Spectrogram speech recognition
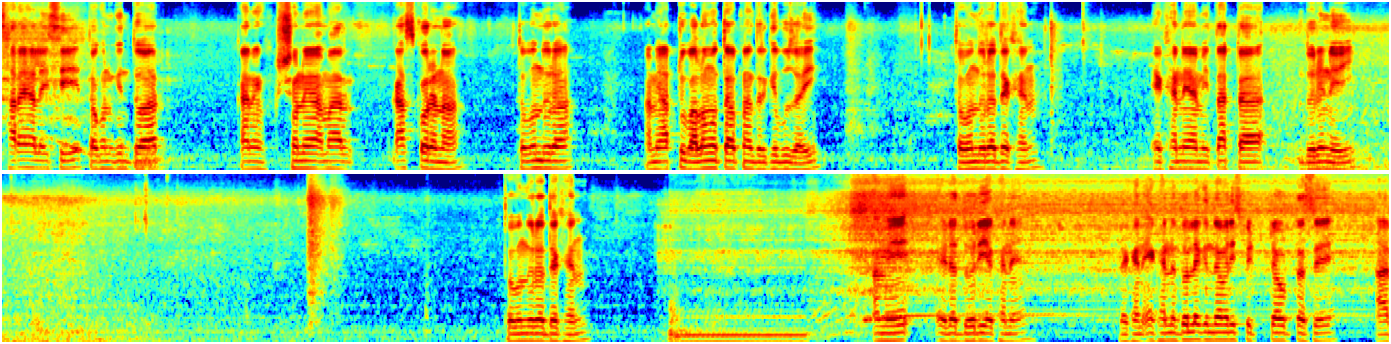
ছাড়াই হালাইছি, তখন কিন্তু আর কানেকশনে আমার কাজ করে না। তো বন্ধুরা, আমি একটু ভালো মতো আপনাদেরকে বুঝাই। তো বন্ধুরা, দেখেন, এখানে আমি তারটা ধরে নেই। তো বন্ধুরা, দেখেন, আমি এটা ধরি এখানে। দেখেন, এখানে ধরলে কিন্তু আমার স্পিডটা উঠতেছে। আর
